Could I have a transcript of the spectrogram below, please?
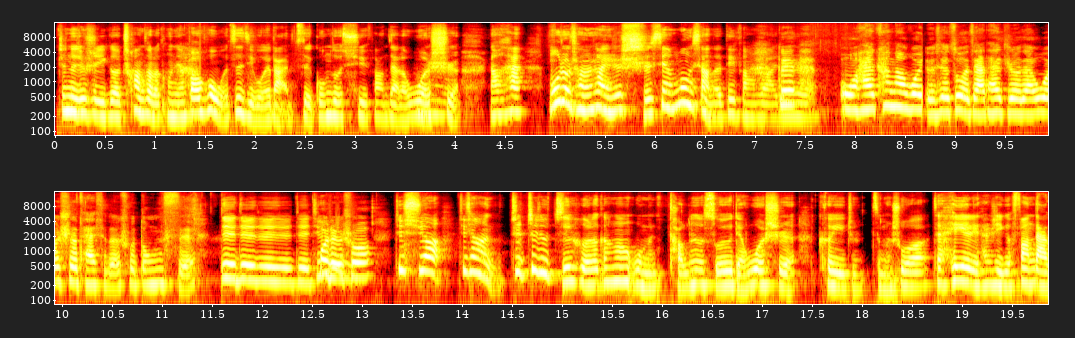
真的就是一个创造的空间，包括我自己，我也把自己工作区域放在了卧室，然后它某种程度上也是实现梦想的地方吧。对。我还看到过有些作家，他只有在卧室才写得出东西。对对对对对，或者说就需要，就像这这就集合了刚刚我们讨论的所有点。卧室可以就怎么说，在黑夜里它是一个放大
